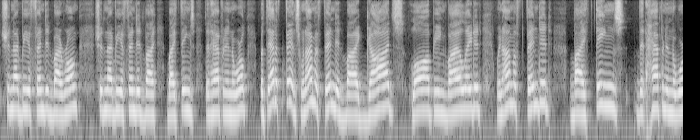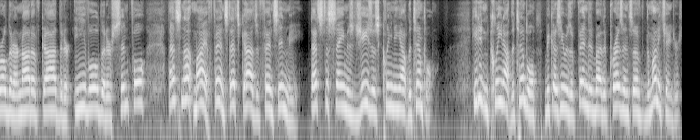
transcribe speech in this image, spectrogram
Shouldn't I be offended by wrong? Shouldn't I be offended by, by things that happen in the world? But that offense, when I'm offended by God's law being violated, when I'm offended by things that happen in the world that are not of God, that are evil, that are sinful, that's not my offense. That's God's offense in me. That's the same as Jesus cleaning out the temple. He didn't clean out the temple because he was offended by the presence of the money changers.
